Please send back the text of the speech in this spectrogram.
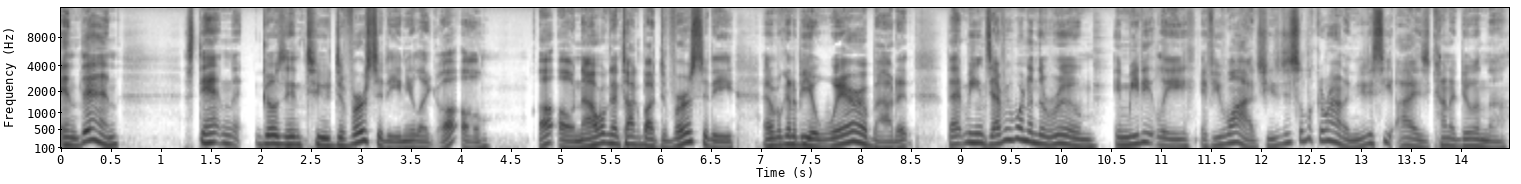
and then Stanton goes into diversity, and you're like, uh oh. Uh oh, now we're going to talk about diversity and we're going to be aware about it. That means everyone in the room immediately, if you watch, you just look around and you just see eyes kind of doing the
